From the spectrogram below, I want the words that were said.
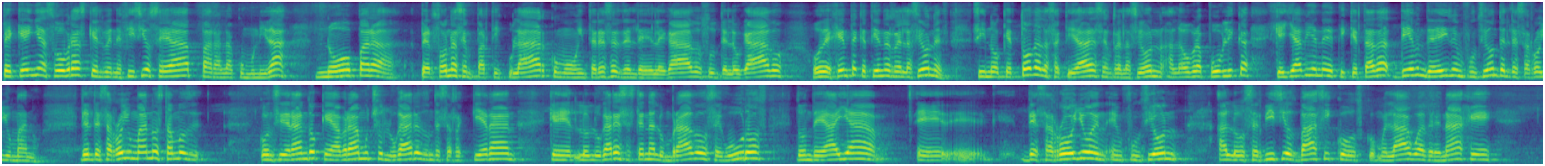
pequeñas obras que el beneficio sea para la comunidad, no para personas en particular, como intereses del delegado, subdelegado o de gente que tiene relaciones, sino que todas las actividades en relación a la obra pública que ya viene etiquetada deben de ir en función del desarrollo humano. Del desarrollo humano estamos considerando que habrá muchos lugares donde se requieran que los lugares estén alumbrados, seguros, donde haya eh, eh, desarrollo en, en función a los servicios básicos como el agua, drenaje,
